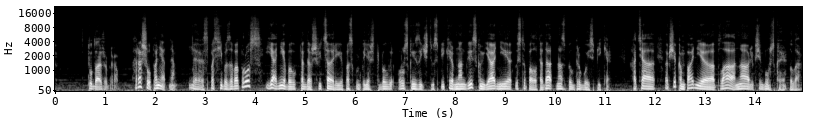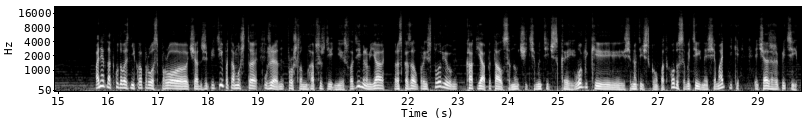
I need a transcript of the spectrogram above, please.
туда же прям. Хорошо, понятно. Э, спасибо за вопрос. Я не был тогда в Швейцарии, поскольку я все-таки был русскоязычным спикером. На английском я не выступал. Тогда от нас был другой спикер. Хотя вообще компания Apple, она люксембургская была. Понятно, откуда возник вопрос про чат GPT, потому что уже в прошлом обсуждении с Владимиром я рассказал про историю, как я пытался научить семантической логике, семантическому подходу, событийной семантике и чат GPT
